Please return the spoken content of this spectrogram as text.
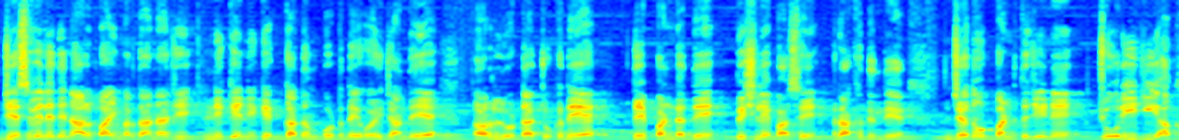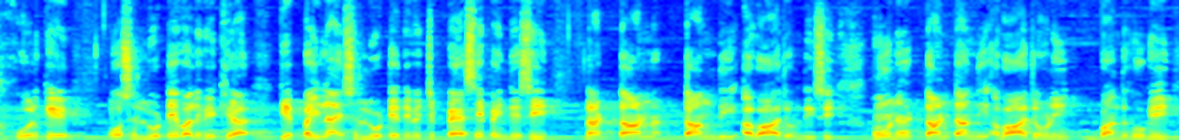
ਜਿਸ ਵੇਲੇ ਦੇ ਨਾਲ ਭਾਈ ਮਰਦਾਨਾ ਜੀ ਨਿੱਕੇ ਨਿੱਕੇ ਕਦਮ ਪੁੱਟਦੇ ਹੋਏ ਜਾਂਦੇ ਐ ਔਰ ਲੋਟਾ ਚੁੱਕਦੇ ਐ ਤੇ ਪੰਡਤ ਦੇ ਪਿਛਲੇ ਪਾਸੇ ਰੱਖ ਦਿੰਦੇ ਐ। ਜਦੋਂ ਪੰਡਤ ਜੀ ਨੇ ਚੋਰੀ ਜੀ ਅੱਖ ਖੋਲ ਕੇ ਉਸ ਲੋਟੇ ਵੱਲ ਵੇਖਿਆ ਕਿ ਪਹਿਲਾਂ ਇਸ ਲੋਟੇ ਦੇ ਵਿੱਚ ਪੈਸੇ ਪੈਂਦੇ ਸੀ, ਤਾਂ ਟਨ ਟਨ ਦੀ ਆਵਾਜ਼ ਆਉਂਦੀ ਸੀ। ਹੁਣ ਟਨ ਟਨ ਦੀ ਆਵਾਜ਼ ਆਉਣੀ ਬੰਦ ਹੋ ਗਈ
